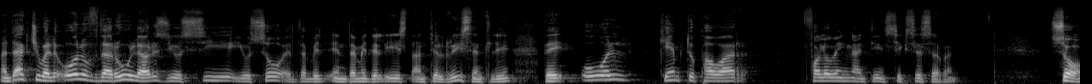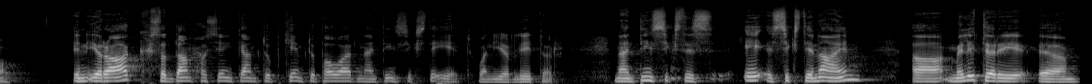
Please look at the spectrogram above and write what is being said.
And actually, all of the rulers you see, you saw the, in the Middle East until recently, they all came to power following 1967. So, in Iraq, Saddam Hussein came to, came to power in 1968, one year later. 1969, uh, military um,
